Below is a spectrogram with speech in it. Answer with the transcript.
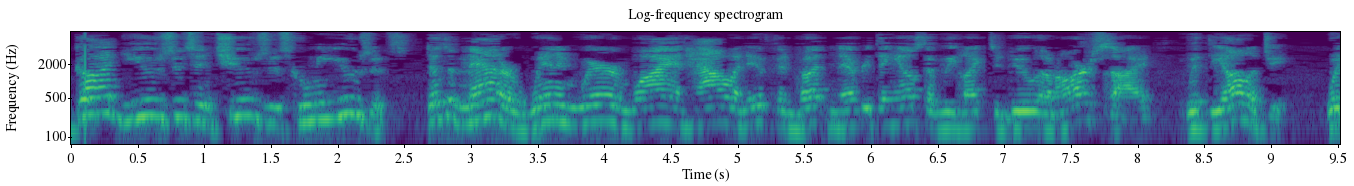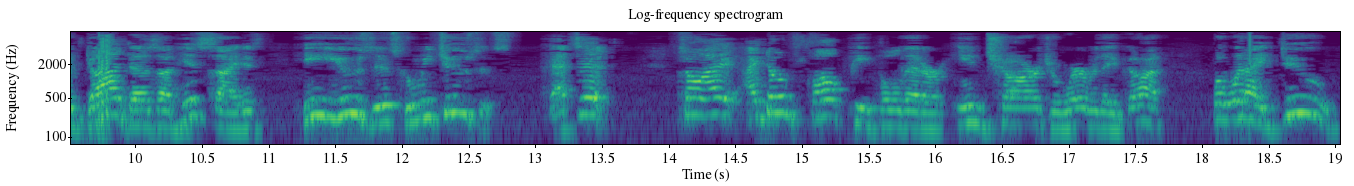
God uses and chooses whom he uses. Doesn't matter when and where and why and how and if and but and everything else that we like to do on our side with theology. What God does on his side is he uses whom he chooses. That's it. So I, I don't fault people that are in charge or wherever they've gone, but what I do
